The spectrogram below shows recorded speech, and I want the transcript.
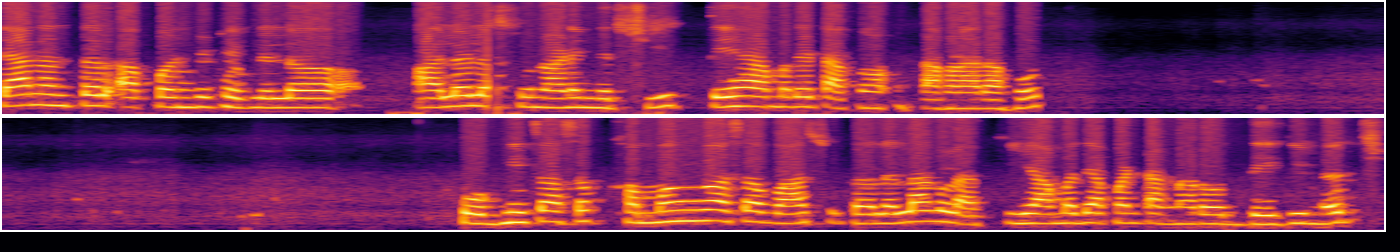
त्यानंतर आपण जे ठेवलेलं आलं लसूण आणि मिरची ते ह्यामध्ये टाक टाकणार आहोत. फोडणीचा असा खमंग असा वास सुटायला लागला की यामध्ये आपण टाकणार आहोत देगी मिर्च.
